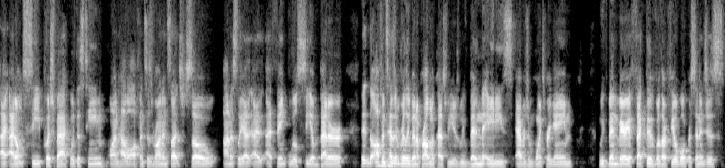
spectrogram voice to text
I, I, don't see pushback with this team on how the offense is run and such. So honestly, I, I, I think we'll see a better the offense hasn't really been a problem the past few years. We've been in the 80s, averaging points per game. We've been very effective with our field goal percentages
